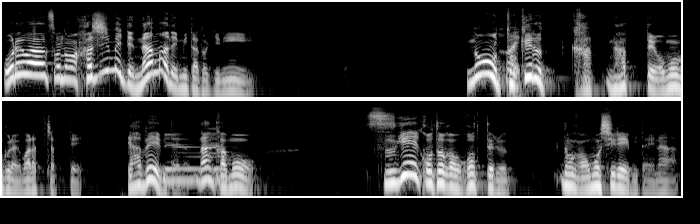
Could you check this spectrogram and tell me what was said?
俺はその初めて生で見た時に、脳溶けるかなって思うぐらい笑っちゃって、やべえみたいな。うんなんかもう、すげえことが起こってるのが面白いみたいな。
